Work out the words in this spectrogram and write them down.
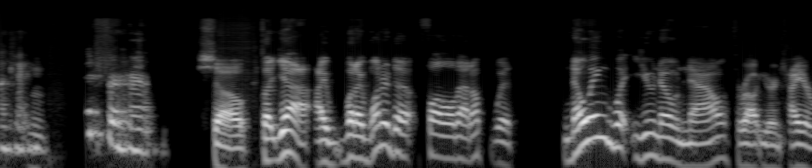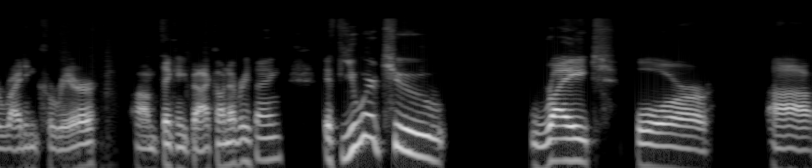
Okay. Mm-hmm. Good for her. So, but yeah, I what I wanted to follow that up with knowing what you know now throughout your entire writing career, um, thinking back on everything, if you were to write or uh,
